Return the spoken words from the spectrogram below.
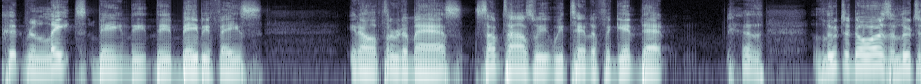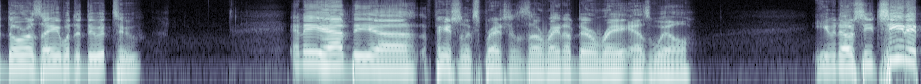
could relate being the, the baby face, you know, through the mask. Sometimes we, we tend to forget that luchadors and luchadoras are able to do it too. And then you have the uh, facial expressions of Reina Del Rey as well. Even though she cheated,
